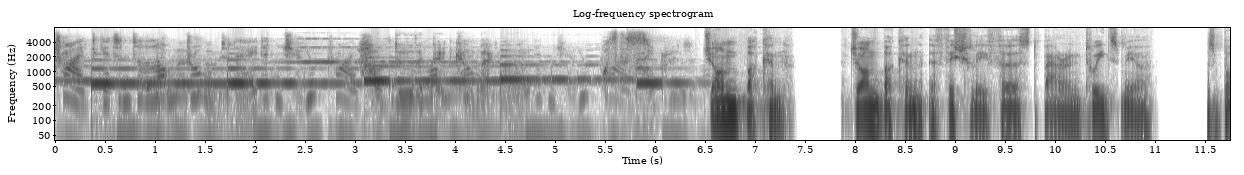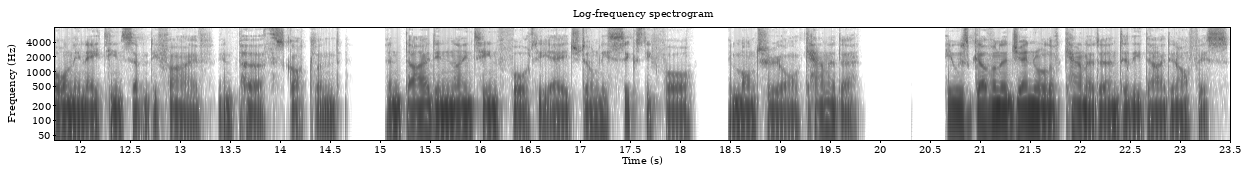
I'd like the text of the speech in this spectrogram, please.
tried to get into the locked drawer today, didn't you? You tried. How do the dead come back, Mother? What's the secret? John Buchan. John Buchan, officially first Baron Tweedsmuir, was born in 1875 in Perth, Scotland, and died in 1940, aged only 64, in Montreal, Canada. He was Governor General of Canada until he died in office.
